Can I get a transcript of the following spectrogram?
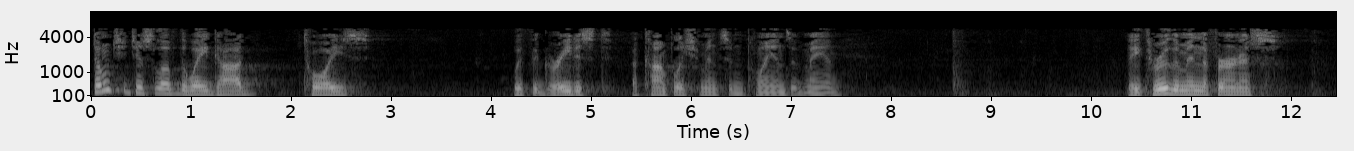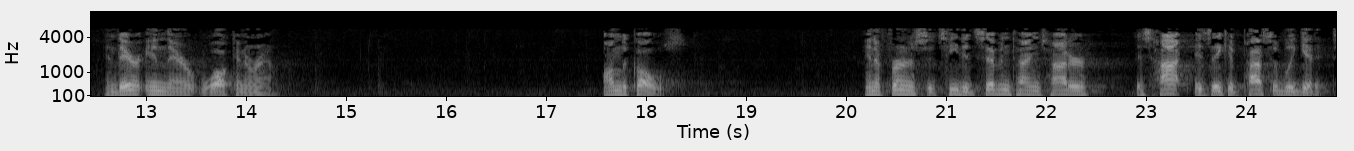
don't you just love the way God toys with the greatest accomplishments and plans of man? They threw them in the furnace and they're in there walking around on the coals in a furnace that's heated seven times hotter, as hot as they could possibly get it.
